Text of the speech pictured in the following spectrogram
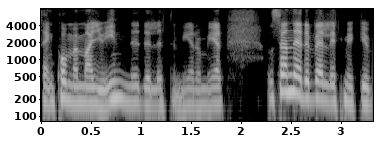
Sen kommer man ju in i det lite mer och mer. Och sen är det väldigt mycket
